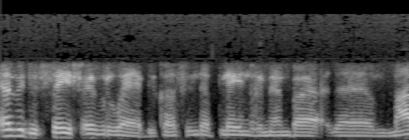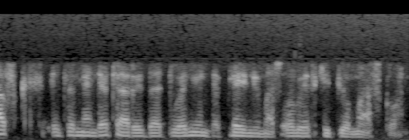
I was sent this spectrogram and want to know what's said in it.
as it is safe everywhere, because in the plane, remember, the mask, it's a mandatory that when you're in the plane, you must always keep your mask on.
